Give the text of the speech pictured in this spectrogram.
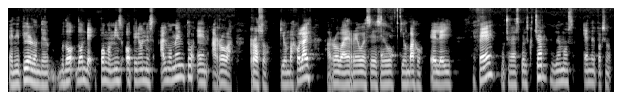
en mi Twitter donde, donde pongo mis opiniones al momento en arroba rosso-live, arroba rossu-life. Muchas gracias por escuchar. Nos vemos en el próximo.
